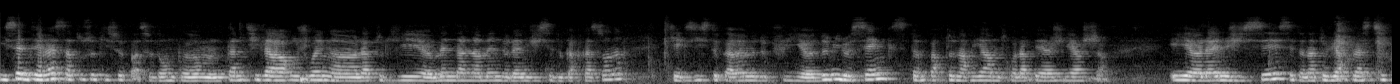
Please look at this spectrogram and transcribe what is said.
il, s'intéresse à tout ce qui se passe. Donc, euh, quand il a rejoint euh, l'atelier Main dans la main de la MJC de Carcassonne, qui existe quand même depuis euh, 2005, c'est un partenariat entre la PHIH et la MJC, c'est un atelier plastique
